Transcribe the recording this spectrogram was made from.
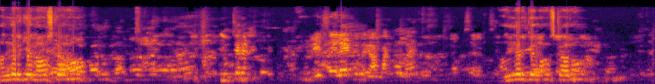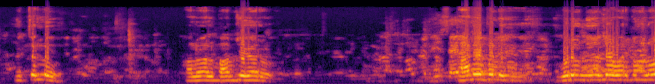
అందరికీ నమస్కారం. అందరికీ నమస్కారం. మిత్రులు వాళ్ళ బాబ్జీ గారు తాడేపల్లి గూడెం నియోజకవర్గంలో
